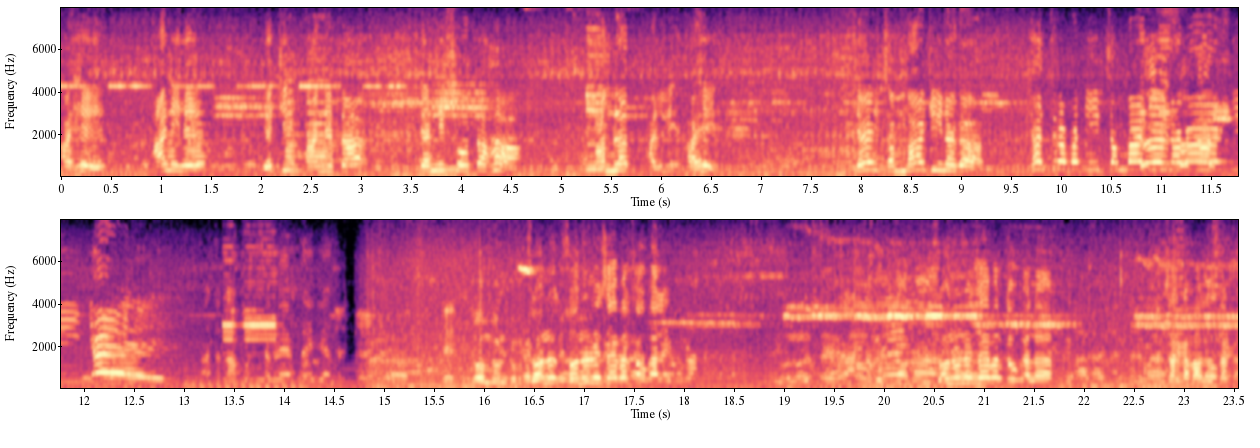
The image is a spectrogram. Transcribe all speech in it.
आहे. आणि हे याची मान्यता त्यांनी स्वतः अंमलात आणली आहे. जय संभाजीनगर. छत्रपती संभाजीनगर सोनूने साहेबाला खाऊ घालाय. सोनूने साहेबाला खाऊ घाला. सारखा बाजू सारखा.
